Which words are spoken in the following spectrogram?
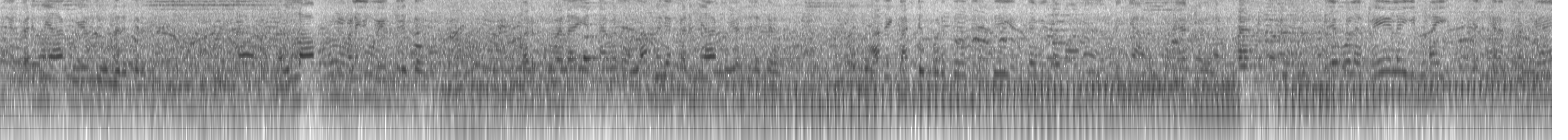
மிக கடுமையாக உயர்ந்து கொண்டிருக்கிறது. எல்லா பொருள் விலையும் உயர்ந்திருக்கிறது. பருப்பு விலை எண்ணெய் விலை எல்லாம் மிக கடுமையாக உயர்ந்திருக்கிறது. அதை கட்டுப்படுத்துவதற்கு எந்த விதமான நடவடிக்கை அரசு மேற்கொள்ளலாம் அதேபோல் வேலையின்மை என்கிற பிரச்சனை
